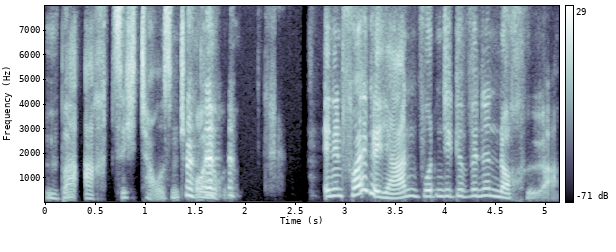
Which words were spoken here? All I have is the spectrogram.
über 80.000 Euro. In den Folgejahren wurden die Gewinne noch höher.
